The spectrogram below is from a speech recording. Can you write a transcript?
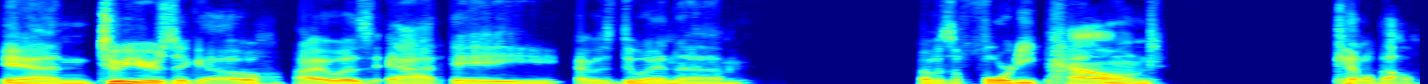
And two years ago, I was at a, I was doing, um, I was a 40 pound kettlebell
